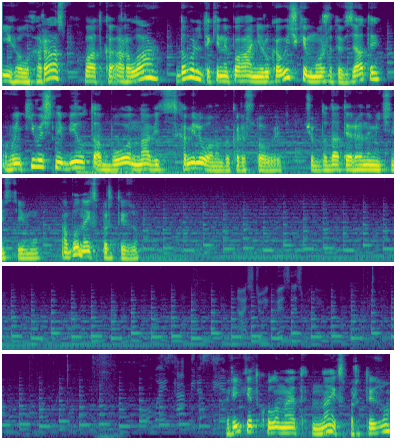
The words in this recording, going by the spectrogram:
Eagle Grasp, хватка орла. Доволі таки непогані рукавички можете взяти. Гвинтівочний білд або навіть з хамільоном використовують, щоб додати ергономічності йому, або на експертизу. Рікет кулемет на експертизу.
